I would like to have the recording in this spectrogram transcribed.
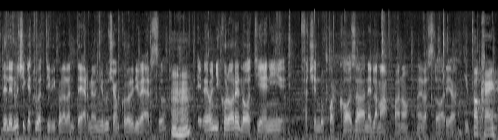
delle, luci che tu attivi con la lanterna, ogni luce ha un colore diverso. Uh-huh. E ogni colore lo ottieni facendo qualcosa nella mappa, no? Nella storia. Tipo, ok.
